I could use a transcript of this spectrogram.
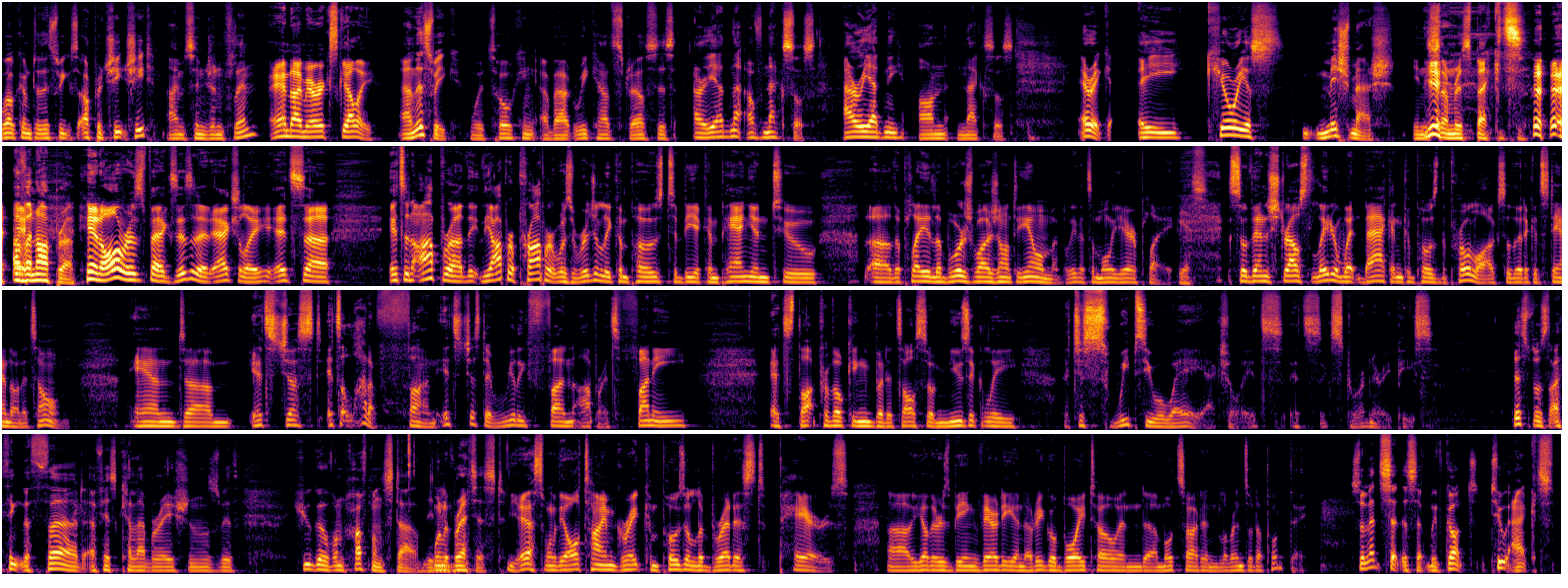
Welcome to this week's Opera Cheat Sheet. I'm St. John Flynn. And I'm Eric Skelly. And this week we're talking about Richard Strauss's Ariadne auf Naxos. Ariadne on Naxos. Eric, a curious mishmash in yeah. some respects of an opera. In all respects, isn't it? Actually, it's uh, it's an opera. The, the opera proper was originally composed to be a companion to uh, the play Le Bourgeois Gentilhomme. I believe it's a Moliere play. Yes. So then Strauss later went back and composed the prologue so that it could stand on its own. And um, it's just, it's a lot of fun. It's just a really fun opera. It's funny, it's thought provoking, but it's also musically, it just sweeps you away, actually. It's, it's extraordinary piece. This was, I think, the third of his collaborations with Hugo von Hofmannsthal, the one librettist. Of, yes, one of the all-time great composer-librettist pairs. Uh, the others being Verdi and Arrigo Boito and uh, Mozart and Lorenzo da Ponte. So let's set this up. We've got two acts.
